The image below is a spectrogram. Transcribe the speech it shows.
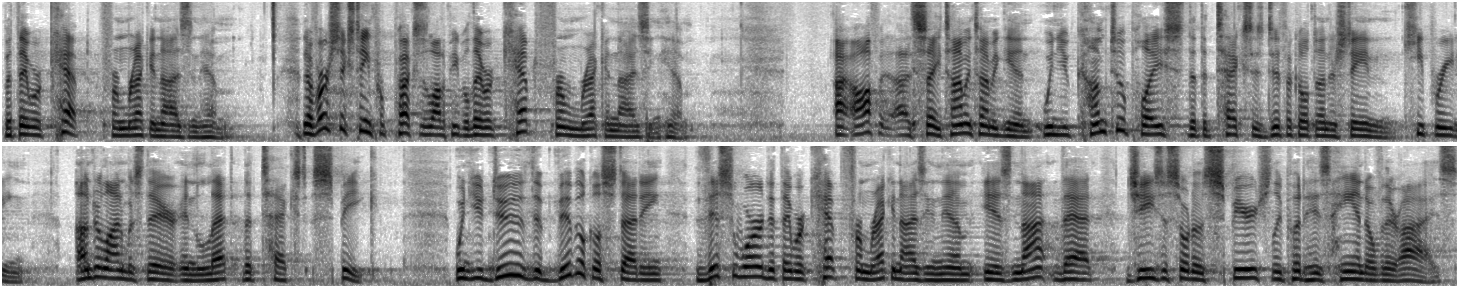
but they were kept from recognizing him. Now, verse 16 perplexes a lot of people. They were kept from recognizing him. I often I say time and time again when you come to a place that the text is difficult to understand, keep reading, underline what's there, and let the text speak. When you do the biblical study, this word that they were kept from recognizing them is not that Jesus sort of spiritually put his hand over their eyes.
